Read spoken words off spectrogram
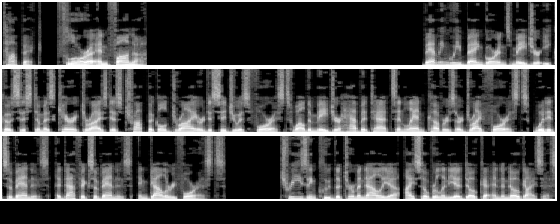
Topic: Flora and fauna. Bamingui Bangoran's major ecosystem is characterized as tropical dry or deciduous forests while the major habitats and land covers are dry forests, wooded savannas, edaphic savannas, and gallery forests. Trees include the Terminalia, Isoberlinia doka and Anogeissus.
